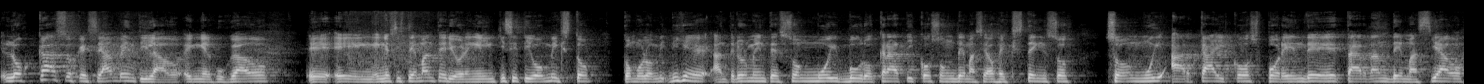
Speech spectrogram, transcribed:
los casos que se han ventilado en el juzgado, eh, en, el sistema anterior, en el inquisitivo mixto, como lo dije anteriormente, son muy burocráticos, son demasiado extensos, son muy arcaicos, por ende tardan demasiados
